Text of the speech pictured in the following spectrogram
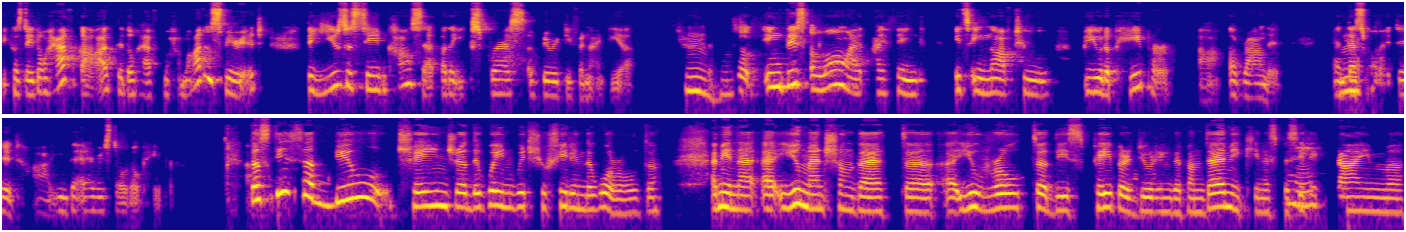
because they don't have God, they don't have Mohammedan spirit, they use the same concept, but they express a very different idea. Mm-hmm. So in this alone, I, I think it's enough to build a paper uh, around it. And mm-hmm. that's what I did uh, in the Aristotle paper. Does this uh, view change uh, the way in which you feel in the world? I mean, uh, uh you mentioned that uh, uh, you wrote this paper during the pandemic in a specific mm-hmm. time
